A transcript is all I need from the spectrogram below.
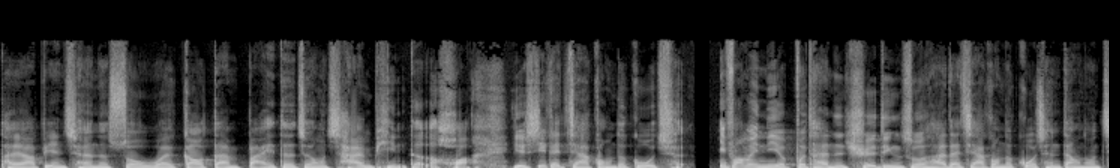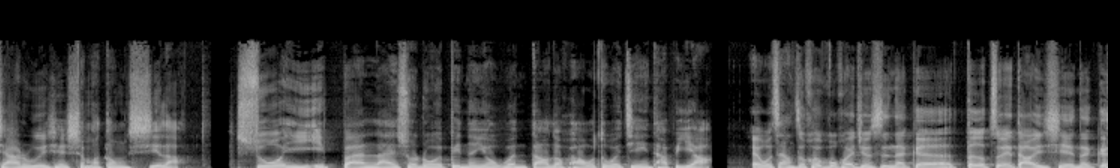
它要变成了所谓高蛋白的这种产品的的话，也是一个加工的过程。一方面你也不太能确定说它在加工的过程当中加入一些什么东西了。所以一般来说，如果病人有问到的话，我都会建议他不要。哎，我这样子会不会就是那个得罪到一些那个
